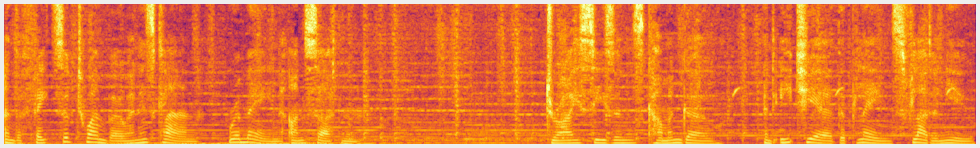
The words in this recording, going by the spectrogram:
and the fates of Twambo and his clan remain uncertain. Dry seasons come and go, and each year the plains flood anew.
